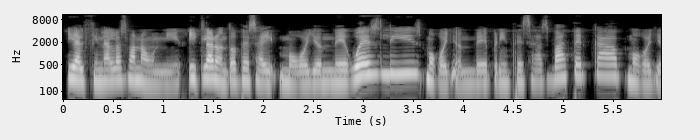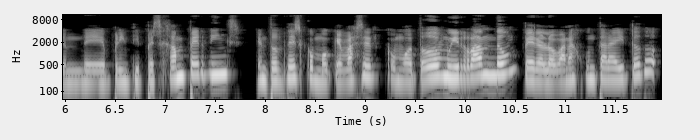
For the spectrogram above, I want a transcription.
y al final las van a unir. Y claro, entonces hay mogollón de Wesleys, mogollón de princesas Buttercup, mogollón de príncipes Humperdinks, entonces como que va a ser como todo muy random, pero lo van a juntar ahí todo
